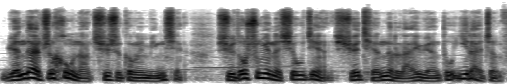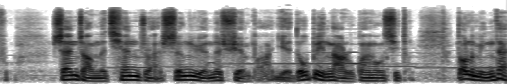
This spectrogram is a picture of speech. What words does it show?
元代之后呢，趋势更为明显。许多书院的修建、学田的来源都依赖政府，山长的迁转、生源的选拔也都被纳入官方系统。到了明代，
